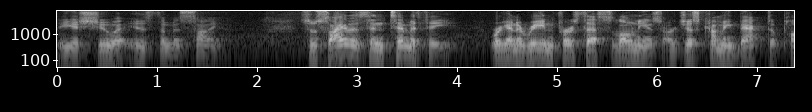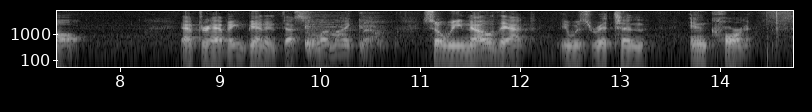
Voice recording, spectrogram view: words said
that Yeshua is the Messiah. So Silas and Timothy, we're going to read in 1 Thessalonians, are just coming back to Paul after having been in Thessalonica. So we know that it was written in Corinth.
